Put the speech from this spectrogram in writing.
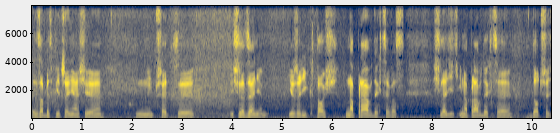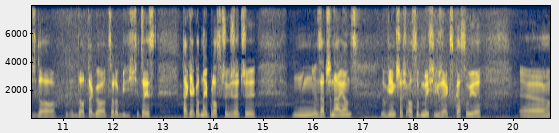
e, zabezpieczenia się mm, przed e, śledzeniem. Jeżeli ktoś naprawdę chce Was śledzić i naprawdę chce dotrzeć do, do tego, co robiliście. To jest tak jak od najprostszych rzeczy mm, zaczynając, większość osób myśli, że jak skasuje e,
